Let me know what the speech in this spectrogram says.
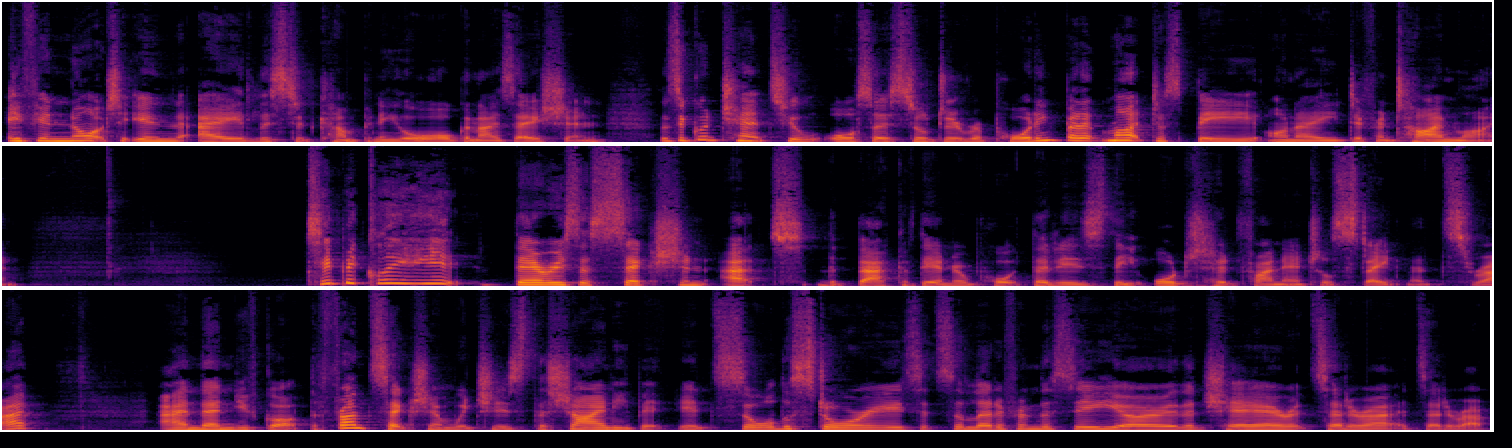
If you're not in a listed company or organization, there's a good chance you'll also still do reporting, but it might just be on a different timeline. Typically, there is a section at the back of the annual report that is the audited financial statements, right? And then you've got the front section, which is the shiny bit. It's all the stories, it's a letter from the CEO, the chair, etc., etc.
